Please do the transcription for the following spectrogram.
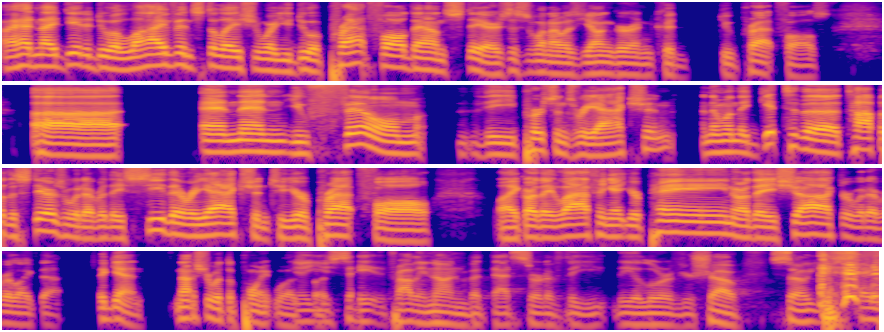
I had an idea to do a live installation where you do a Pratt fall downstairs. This is when I was younger and could do pratfalls. Uh, and then you film the person's reaction. And then when they get to the top of the stairs or whatever, they see their reaction to your pratfall. Like, are they laughing at your pain? Are they shocked or whatever like that? Again, not sure what the point was. Yeah, but- you say probably none, but that's sort of the the allure of your show. So you say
